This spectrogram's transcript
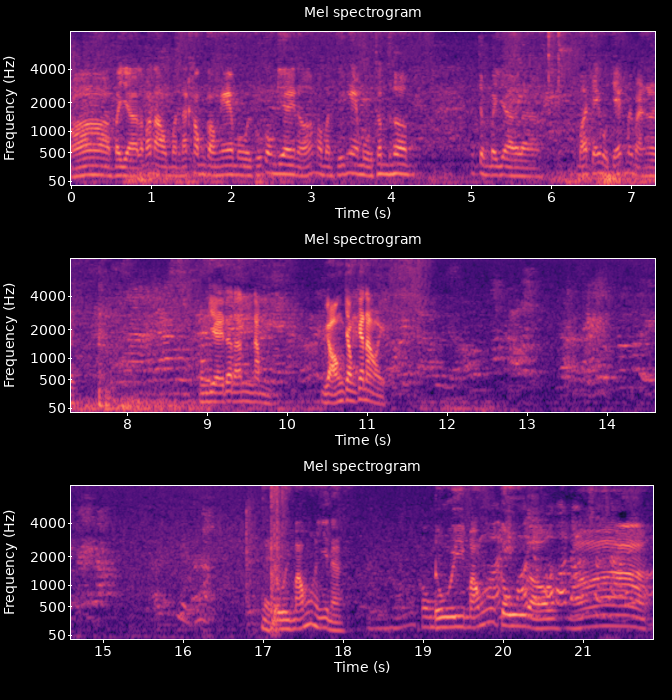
À, bây giờ là bắt đầu mình đã không còn nghe mùi của con dê nữa mà mình chỉ nghe mùi thơm thơm. Nói chung bây giờ là bỏ cháy bột chét mấy bạn ơi. Con dê đó đã nằm gọn trong cái nồi. Này đuôi móng hay gì nè? Con đuôi móng cu đồ. đó.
